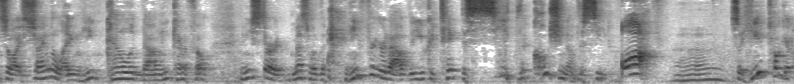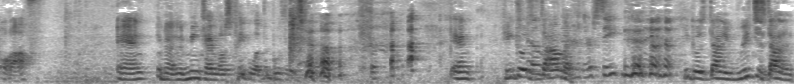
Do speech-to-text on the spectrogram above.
so I shined the light, and he kind of looked down, and he kind of fell, and he started messing with it, and he figured out that you could take the seat, the cushion of the seat, off. So he took it off, and you know, in the meantime, those people at the booth were and he goes down there. Their seat. He goes down, he reaches down, and,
